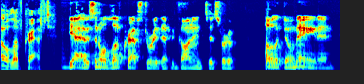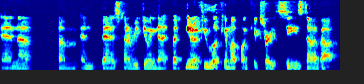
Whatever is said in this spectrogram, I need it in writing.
Oh, Lovecraft. Yeah, it was an old Lovecraft story that had gone into sort of public domain, and and uh, um, and Ben is kind of redoing that. But you know, if you look him up on Kickstarter, you see he's done about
